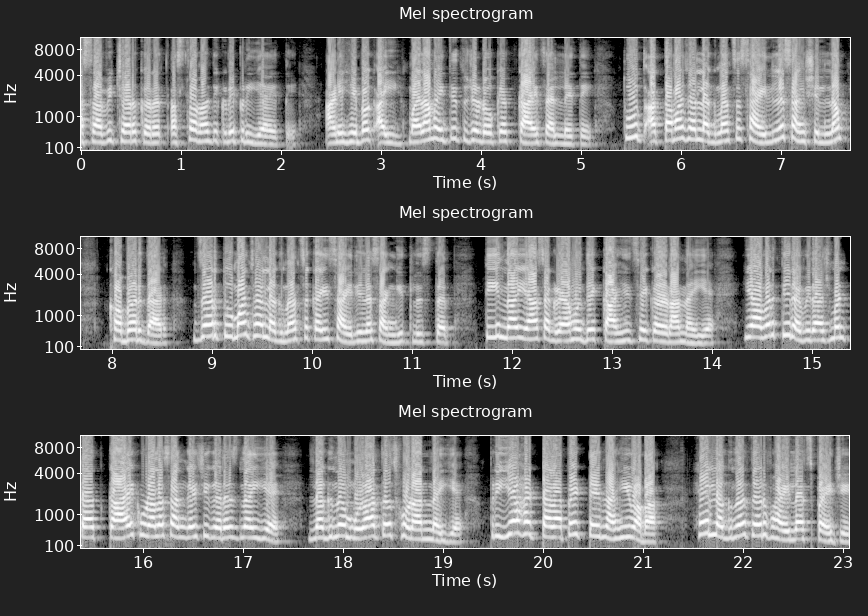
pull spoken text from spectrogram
असा विचार करत असताना तिकडे प्रिया येते. आणि हे बघ आई मला माहितीये तुझ्या डोक्यात काय चाललंय ते. तू आता माझ्या लग्नाचं सायलीला सांगशील ना? खबरदार. जर तू माझ्या लग्नाचं काही सायलीला सांगितलीस तर ती ना या सगळ्यामध्ये काहीच हे करणार नाहीये. यावरती रविराज म्हणतात काय कुणाला सांगायची गरज नाहीये? लग्न मुळातच होणार नाहीये. प्रिया हट्टाला पेटते नाही बाबा. हे लग्न तर व्हायलाच पाहिजे.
